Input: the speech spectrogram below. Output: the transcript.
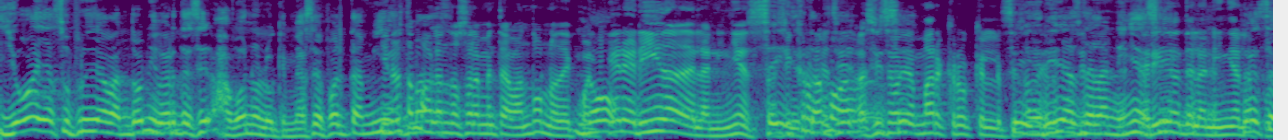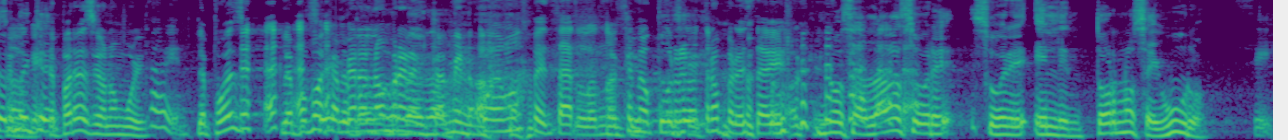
yo haya sufrido de abandono y ver decir, ah, bueno, lo que me hace falta a mí. Y no estamos más. hablando solamente de abandono, de cualquier no. herida de la niñez. Sí, así creo estamos, que así, así se va a llamar, creo que el Sí, heridas de la niñez. Heridas sí. de la niñez. Puede ser de que... ¿Te parece o no muy? Está bien. ¿Le, puedes, le podemos Sí, cambiar le el nombre en el camino. Podemos pensarlo, no Ok. se me ocurre Entonces- otro, pero está bien. Nos hablaba sobre, sobre el entorno seguro. Sí.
